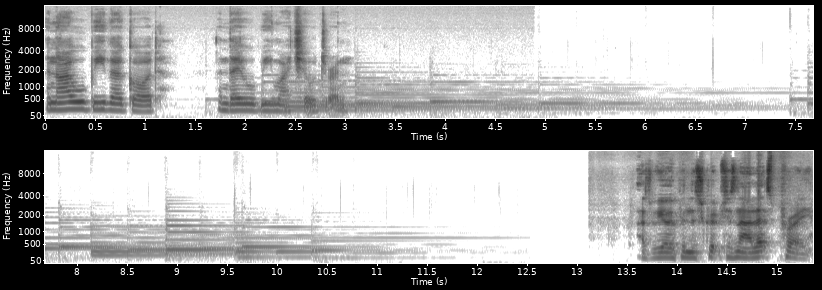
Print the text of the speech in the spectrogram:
and I will be their God, and they will be my children. As we open the scriptures now, let's pray.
